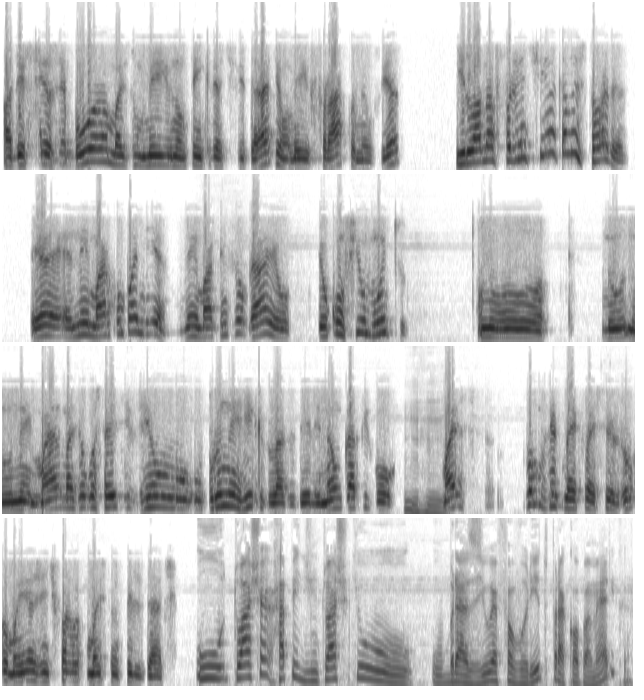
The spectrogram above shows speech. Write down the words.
A defesa é boa, mas o meio não tem criatividade, é um meio fraco, a meu ver. E lá na frente é aquela história. É, é Neymar companhia. Neymar tem que jogar. Eu, eu confio muito no, no, no, Neymar, mas eu gostaria de ver o, o, Bruno Henrique do lado dele, não o Gabigol. Uhum. Mas Vamos ver como é que vai ser o jogo. Amanhã a gente fala com mais tranquilidade. O, tu acha, rapidinho, tu acha que o, o Brasil é favorito para a Copa América?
